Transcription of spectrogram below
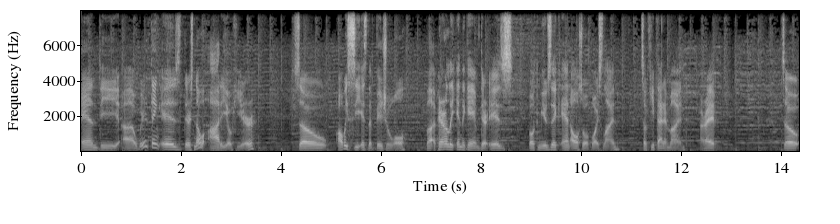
And the uh, weird thing is there's no audio here. So all we see is the visual, but apparently in the game there is both music and also a voice line. So keep that in mind, all right? So,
